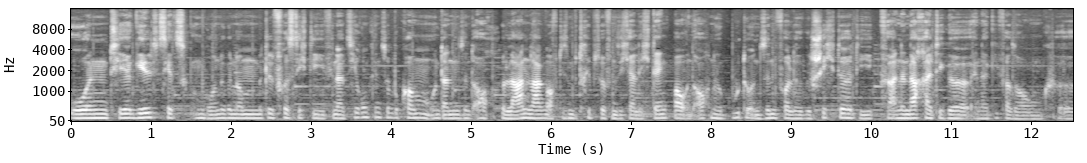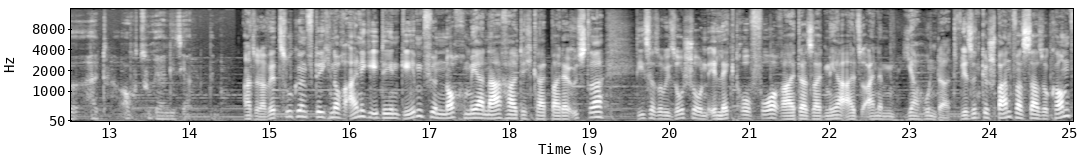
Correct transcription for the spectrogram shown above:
Und hier gilt es jetzt im Grunde genommen mittelfristig die Finanzierung hinzubekommen und dann sind auch Solaranlagen auf diesen Betriebshöfen sicherlich denkbar und auch eine gute und sinnvolle Geschichte, die für eine nachhaltige Energieversorgung äh, halt auch zu realisieren. Genau. Also da wird zukünftig noch einige Ideen geben für noch mehr Nachhaltigkeit bei der Östra. Die ist ja sowieso schon Elektrovorreiter seit mehr als einem Jahrhundert. Wir sind gespannt, was da so kommt.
